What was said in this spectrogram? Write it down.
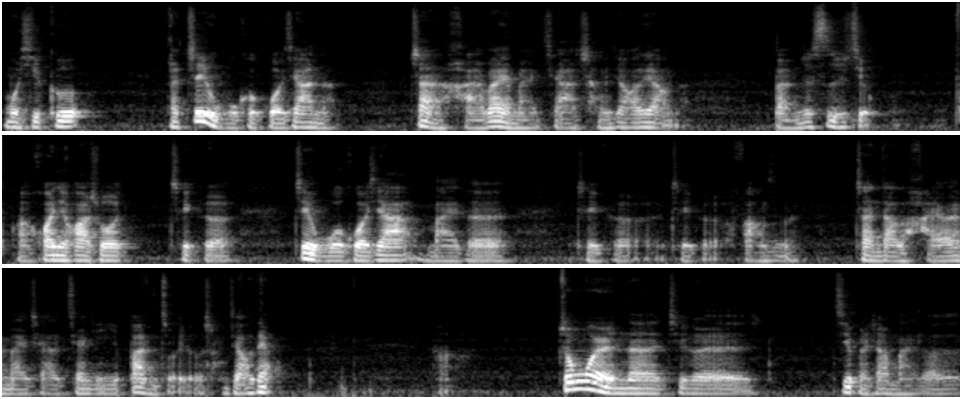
墨西哥，那这五个国家呢，占海外买家成交量的百分之四十九啊。换句话说，这个这五个国家买的这个这个房子呢，占到了海外买家将近一半左右的成交量。中国人呢，这个基本上买了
